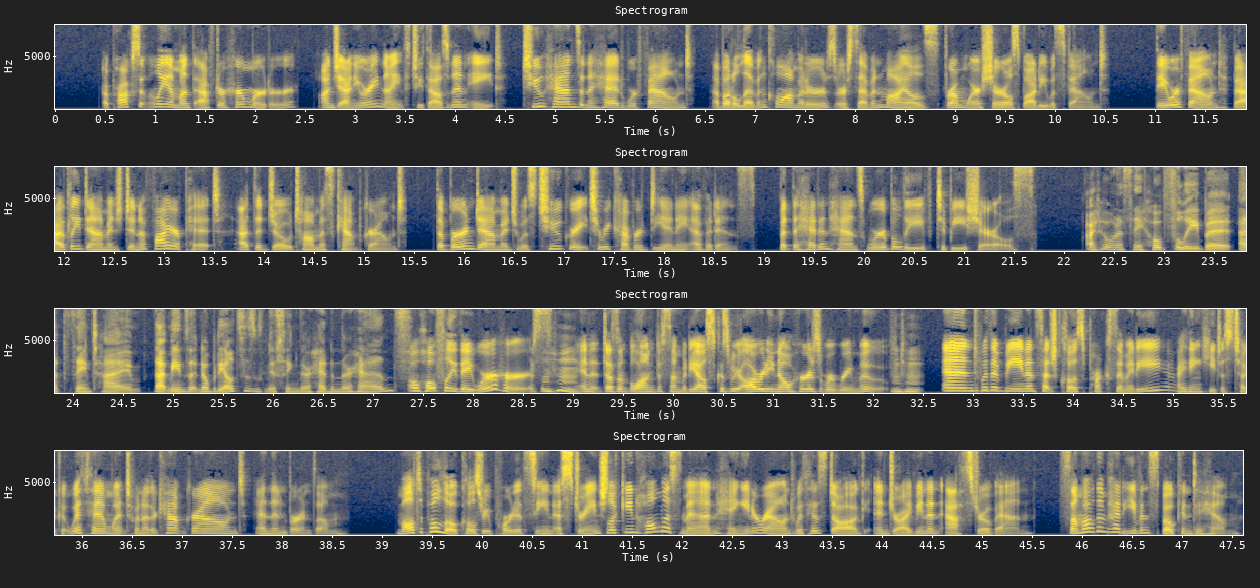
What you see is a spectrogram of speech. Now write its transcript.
Approximately a month after her murder, on January 9th, 2008, two hands and a head were found about 11 kilometers or 7 miles from where Cheryl's body was found. They were found badly damaged in a fire pit at the Joe Thomas campground. The burn damage was too great to recover DNA evidence, but the head and hands were believed to be Cheryl's. I don't want to say hopefully, but at the same time, that means that nobody else is missing their head and their hands. Oh, hopefully they were hers Mhm. and it doesn't belong to somebody else because we already know hers were removed. Mm-hmm. And with it being in such close proximity, I think he just took it with him, went to another campground, and then burned them. Multiple locals reported seeing a strange looking homeless man hanging around with his dog and driving an Astro van. Some of them had even spoken to him.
